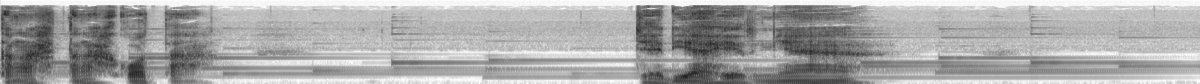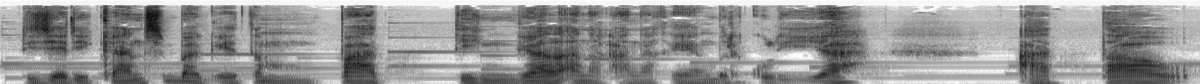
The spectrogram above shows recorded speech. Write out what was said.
tengah-tengah kota. Jadi akhirnya dijadikan sebagai tempat tinggal anak-anak yang berkuliah atau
